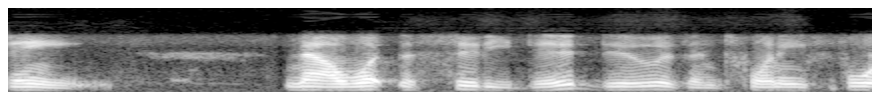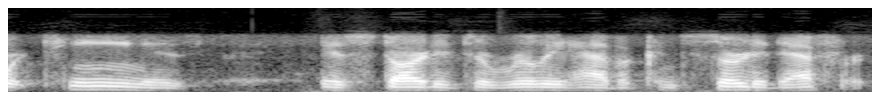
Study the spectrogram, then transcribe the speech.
thing. Now, what the city did do is in 2014 is is started to really have a concerted effort.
